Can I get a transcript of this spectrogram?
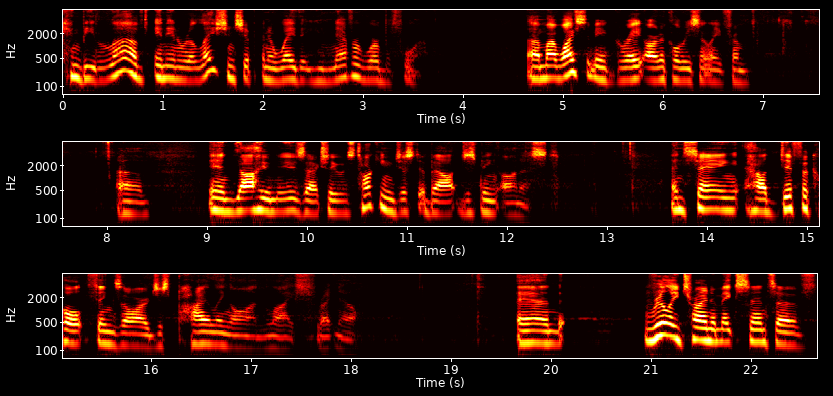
can be loved and in relationship in a way that you never were before. Uh, my wife sent me a great article recently from um, in Yahoo News. Actually, it was talking just about just being honest and saying how difficult things are just piling on life right now. And really trying to make sense of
